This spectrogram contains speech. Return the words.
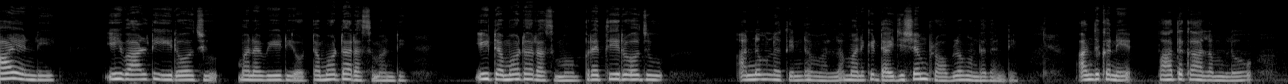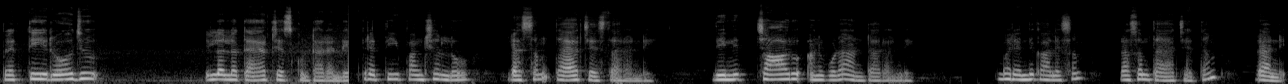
హాయ్ అండి. ఇవాళ ఈరోజు మన వీడియో టమోటా రసం అండి. ఈ టమోటా రసము ప్రతిరోజు అన్నంలో తినడం వల్ల మనకి డైజెషన్ ప్రాబ్లం ఉండదండి. అందుకనే పాతకాలంలో ప్రతిరోజు ఇళ్ళల్లో తయారు చేసుకుంటారండి. ప్రతి ఫంక్షన్లో రసం తయారు చేస్తారండి. దీన్ని చారు అని కూడా అంటారండి. మరి ఎందుకు ఆలస్యం? రసం తయారు చేద్దాం. రండి.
